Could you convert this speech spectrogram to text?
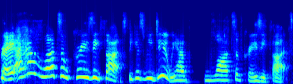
right? I have lots of crazy thoughts because we do. We have lots of crazy thoughts.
